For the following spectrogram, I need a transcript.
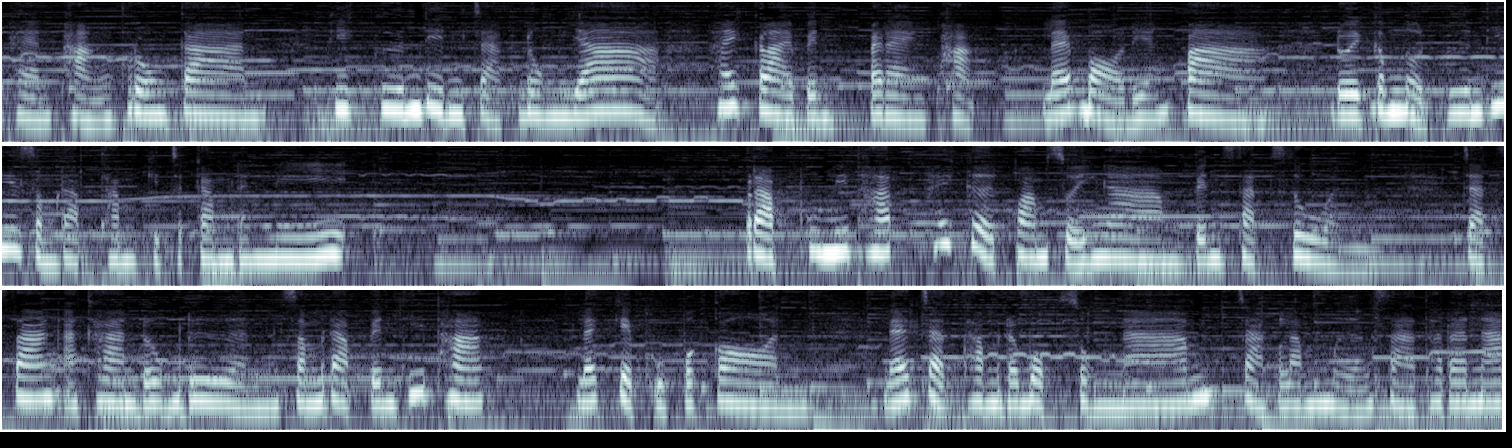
แผนผังโครงการ พลิกพื้นดินจากดงหญ้า ให้กลายเป็นแปลงผักและบ่อเลี้ยงปลา โดยกำหนดพื้นที่สำหรับทำกิจกรรมดังนี้ ปรับภูมิทัศน์ให้เกิดความสวยงามเป็นสัดส่วน จัดสร้างอาคารโรงเรือนสำหรับเป็นที่พัก และเก็บอุปกรณ์ และจัดทำระบบส่งน้ำจากลำเหมืองสาธารณะ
